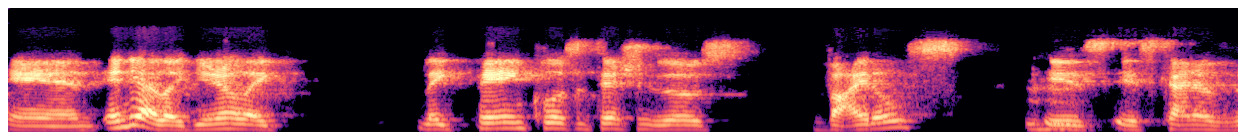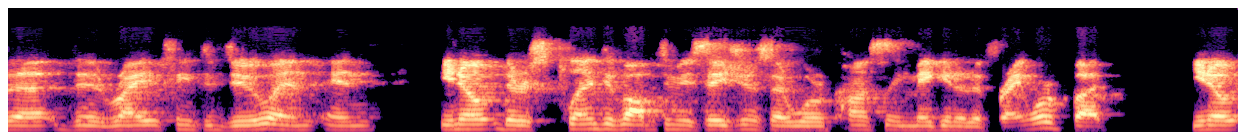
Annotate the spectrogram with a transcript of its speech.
and and yeah, like you know, like like paying close attention to those vitals mm-hmm. is is kind of the the right thing to do. And and you know, there's plenty of optimizations that we're constantly making to the framework, but you know,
